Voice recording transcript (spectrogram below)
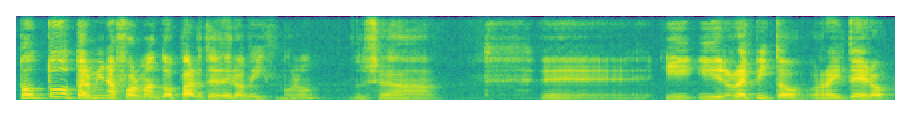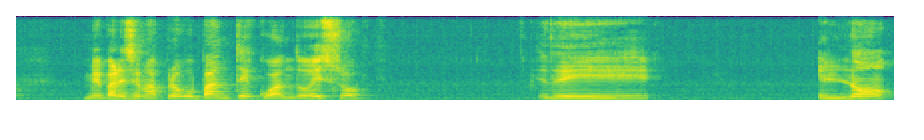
todo, termina formando parte de lo mismo, ¿no? O sea, eh, y, repito, reitero, me parece más preocupante cuando eso de el no,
